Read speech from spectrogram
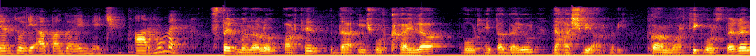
Բերձորի ապագայի մեջ։ Արվում է։ Ստեղ մնալով արդեն դա ինչ որ քայլա, որ հետագայում դա հաշվի առնվի կան մարդիկ, որ ստեղ են,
